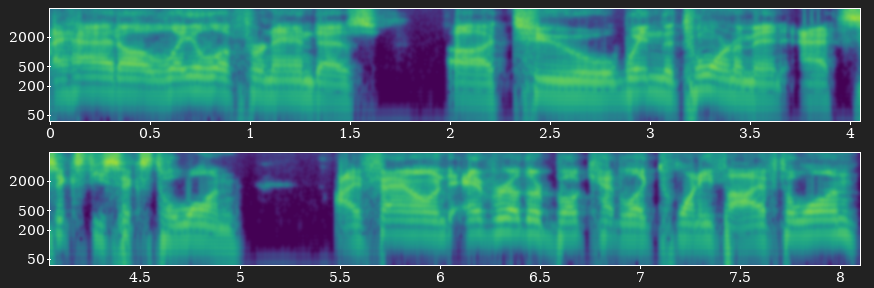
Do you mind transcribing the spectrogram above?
I had uh, Leylah Fernandez uh, to win the tournament at 66 to 1 I found every other book had like 25 to 1,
